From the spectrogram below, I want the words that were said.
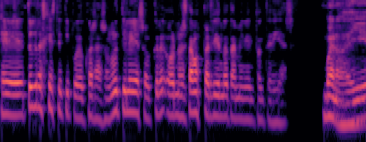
Eh, ¿Tú crees que este tipo de cosas son útiles o, nos estamos perdiendo también en tonterías? Bueno, ahí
